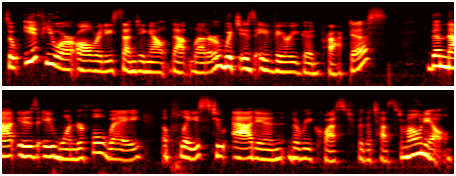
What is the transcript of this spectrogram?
So if you are already sending out that letter, which is a very good practice, then that is a wonderful way, a place to add in the request for the testimonial.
